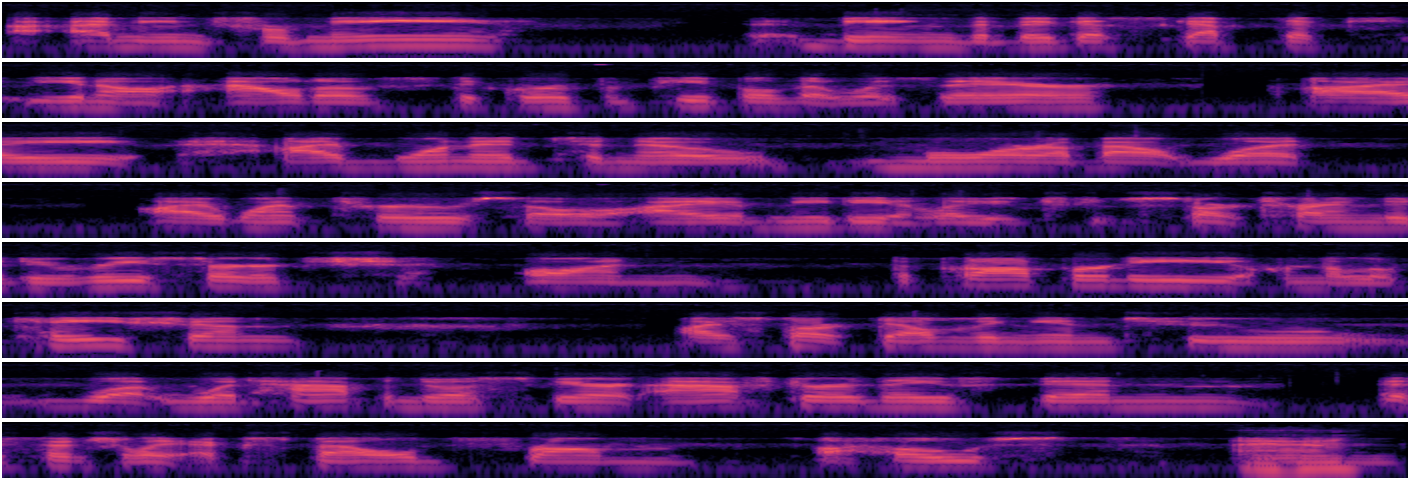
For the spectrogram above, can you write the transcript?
I mean, for me, being the biggest skeptic, you know, out of the group of people that was there, I I wanted to know more about what I went through, so I immediately start trying to do research on the property, on the location. I start delving into what would happen to a spirit after they've been essentially expelled from a host, mm-hmm. and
